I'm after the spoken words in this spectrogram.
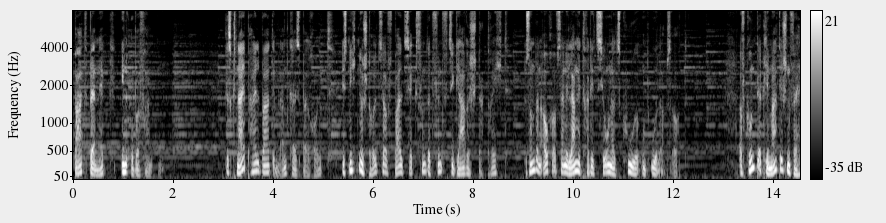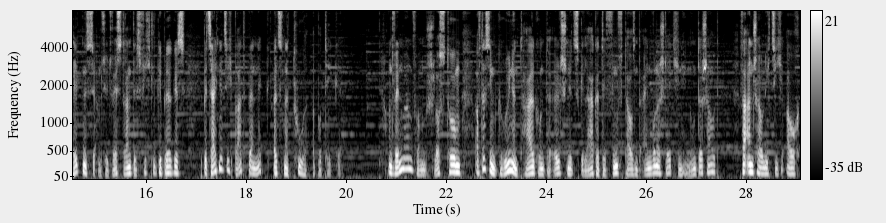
Bad Berneck in Oberfranken. Das Kneippheilbad im Landkreis Bayreuth ist nicht nur stolz auf bald 650 Jahre Stadtrecht, sondern auch auf seine lange Tradition als Kur- und Urlaubsort. Aufgrund der klimatischen Verhältnisse am Südwestrand des Fichtelgebirges bezeichnet sich Bad Berneck als Naturapotheke. Und wenn man vom Schlossturm auf das im grünen Talgrund der Oelschnitz gelagerte 5000 Einwohnerstädtchen hinunterschaut, veranschaulicht sich auch,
